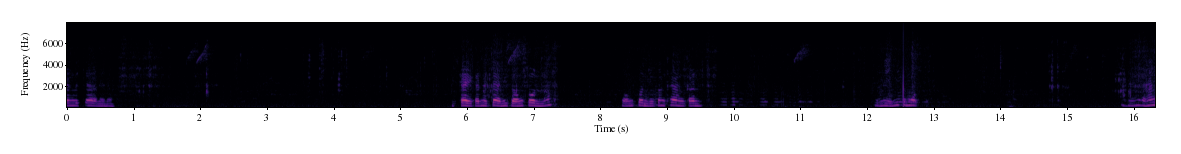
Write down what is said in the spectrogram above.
งเลยจ้าเนี่ยนะ ใกล้กันนะจ้ามีสองต้นเนาะสองต้นอยู่ข้างๆกันอันนี้มีสมุดเดี๋ยวห้าง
